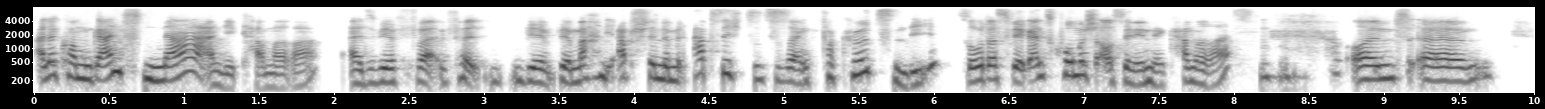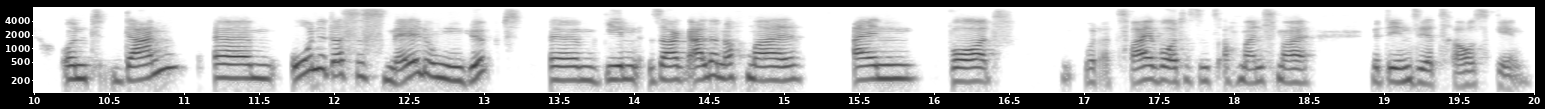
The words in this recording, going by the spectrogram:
Alle kommen ganz nah an die Kamera. Also wir, wir, wir machen die Abstände mit Absicht sozusagen, verkürzen die, so dass wir ganz komisch aussehen in den Kameras. Und, ähm, und dann, ähm, ohne dass es Meldungen gibt, ähm, gehen, sagen alle nochmal ein Wort oder zwei Worte sind es auch manchmal, mit denen sie jetzt rausgehen.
